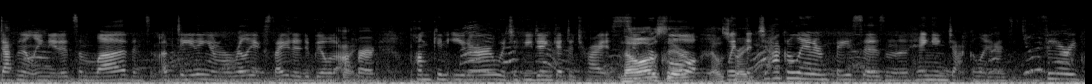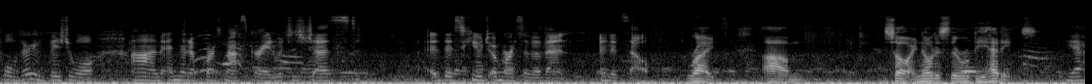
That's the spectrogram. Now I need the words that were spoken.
definitely needed some love and some updating. And we're really excited to be able to Right. offer Pumpkin Eater, which if you didn't get to try, is No, super I was there. cool. That was with great. the jack o' lantern faces and the hanging jack o' lanterns. It's very cool, very visual. Um, and then, of course, Masquerade, which is just this huge immersive event in itself. Right. Um, so I noticed there were beheadings. Yeah.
